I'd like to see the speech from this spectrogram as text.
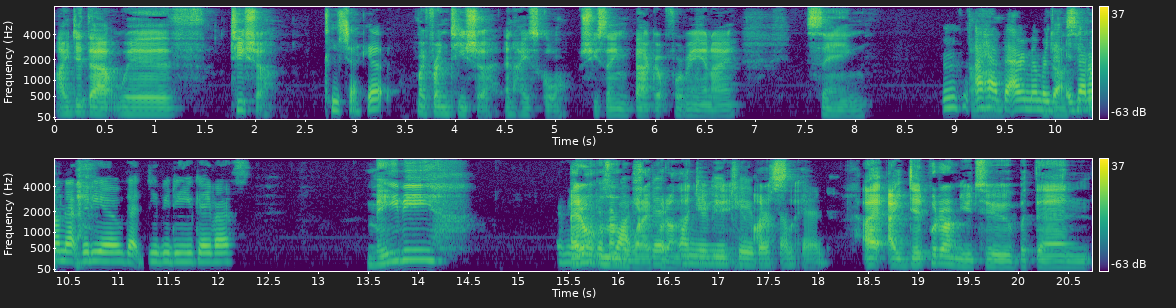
I did that with Tisha. Tisha, yep. My friend Tisha in high school. She sang backup for me and I sang. Mm-hmm. I have that. I remember that. Is Secret. that on that video, that DVD you gave us? Maybe. maybe I don't remember what I put on that on your DVD, YouTube honestly. or something. I, I did put it on YouTube, but then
